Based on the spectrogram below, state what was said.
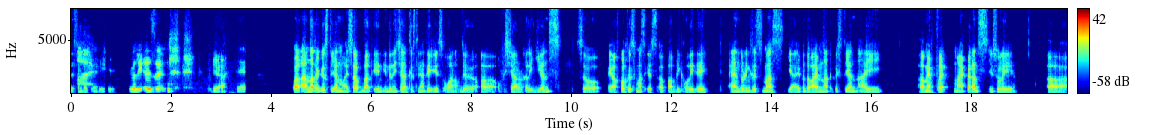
December It 23. really isn't. Yeah. Yeah. Well, I'm not a Christian myself, but in Indonesia, Christianity is one of the uh, official religions. So yeah, of course, Christmas is a public holiday. And during Christmas, yeah, even though I'm not Christian, I uh, my my parents usually uh,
